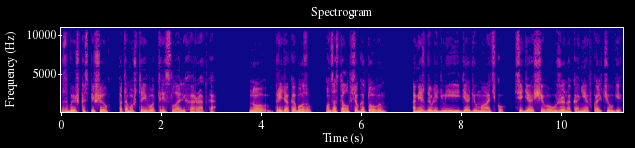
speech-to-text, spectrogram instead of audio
Збышка спешил, потому что его трясла лихорадка. Но, придя к обозу, он застал все готовым, а между людьми и дядю Матьку, сидящего уже на коне в кольчуге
